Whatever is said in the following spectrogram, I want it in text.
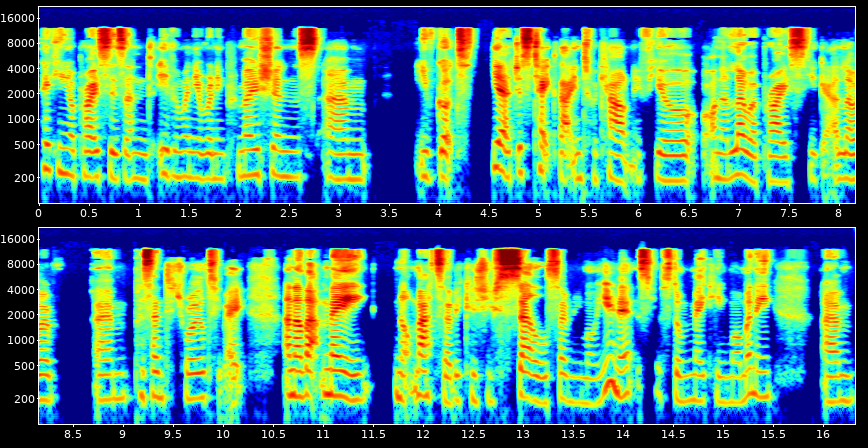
picking your prices and even when you're running promotions. Um, you've got yeah, just take that into account. If you're on a lower price, you get a lower um, percentage royalty rate. And now that may not matter because you sell so many more units, you're still making more money. Um,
